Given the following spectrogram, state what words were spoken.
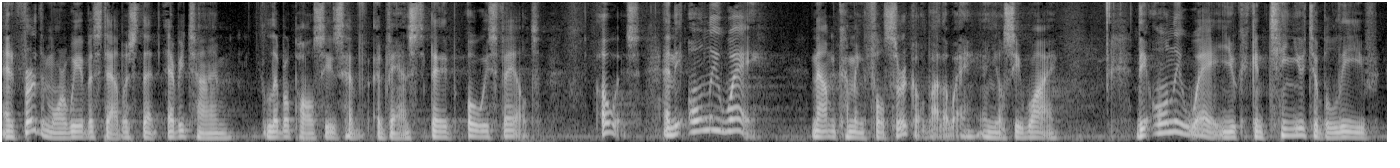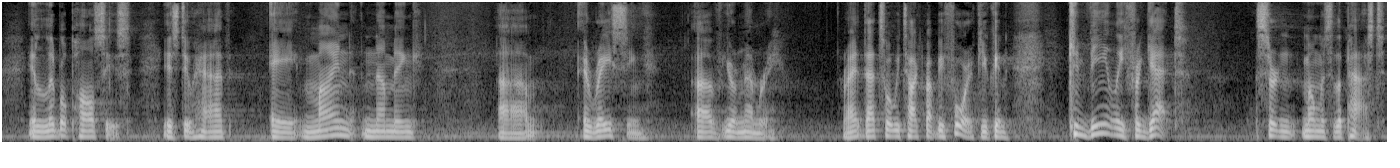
And furthermore, we have established that every time liberal policies have advanced, they've always failed. Always. And the only way Now I'm coming full circle, by the way, and you'll see why. The only way you can continue to believe in liberal policies is to have a mind numbing um, erasing of your memory, right? That's what we talked about before. If you can conveniently forget certain moments of the past,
